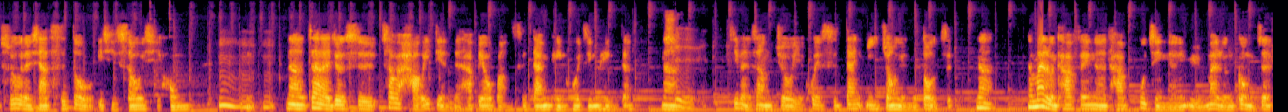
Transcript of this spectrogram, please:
所有的瑕疵豆一起收一起烘。嗯嗯嗯。那再来就是稍微好一点的，它标榜是单品或精品的，那基本上就也会是单一庄园的豆子。那那麦伦咖啡呢？它不仅能与脉轮共振，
